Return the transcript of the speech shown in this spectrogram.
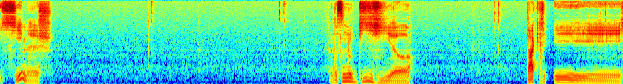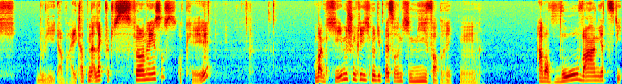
chemisch. Das sind nur die hier. Da krieg ich nur die erweiterten Electric Furnaces. Okay. Und beim chemischen kriege ich nur die besseren Chemiefabriken. Aber wo waren jetzt die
